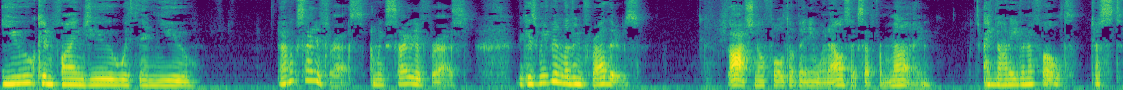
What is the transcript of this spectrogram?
you can find you within you. I'm excited for us. I'm excited for us because we've been living for others. Gosh, no fault of anyone else except for mine. And not even a fault, just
